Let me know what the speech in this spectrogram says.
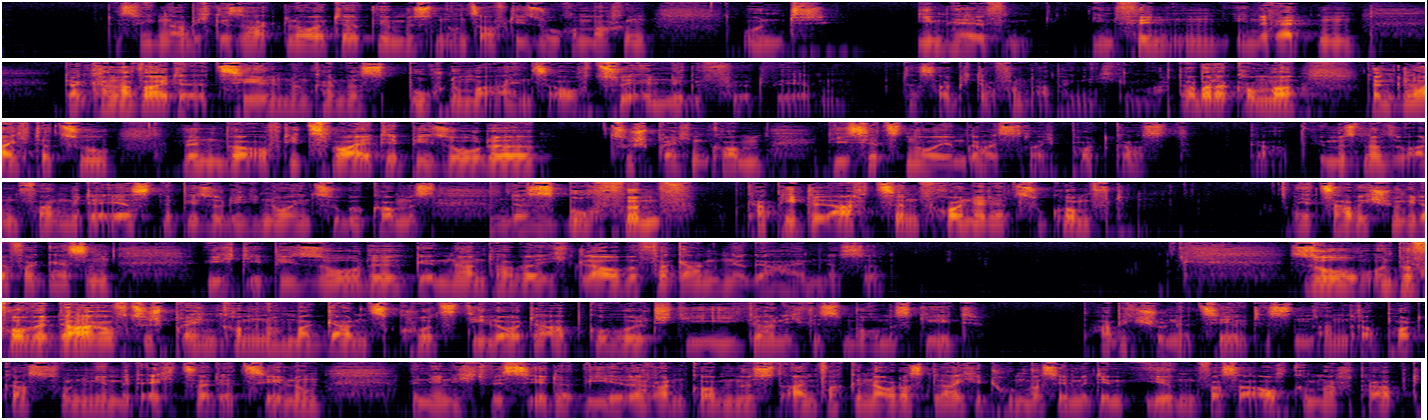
Deswegen habe ich gesagt, Leute, wir müssen uns auf die Suche machen und ihm helfen ihn finden, ihn retten, dann kann er weitererzählen, dann kann das Buch Nummer eins auch zu Ende geführt werden. Das habe ich davon abhängig gemacht. Aber da kommen wir dann gleich dazu, wenn wir auf die zweite Episode zu sprechen kommen, die es jetzt neu im Geistreich Podcast gab. Wir müssen also anfangen mit der ersten Episode, die neu hinzugekommen ist. Das ist Buch 5, Kapitel 18, Freunde der Zukunft. Jetzt habe ich schon wieder vergessen, wie ich die Episode genannt habe. Ich glaube, vergangene Geheimnisse. So, und bevor wir darauf zu sprechen kommen, nochmal ganz kurz die Leute abgeholt, die gar nicht wissen, worum es geht. Habe ich schon erzählt, ist ein anderer Podcast von mir mit Echtzeiterzählung. Wenn ihr nicht wisst, wie ihr da rankommen müsst, einfach genau das gleiche tun, was ihr mit dem Irgendwasser auch gemacht habt.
